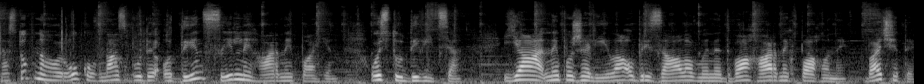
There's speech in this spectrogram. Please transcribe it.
Наступного року в нас буде один сильний гарний пагін. Ось тут дивіться. Я не пожаліла, обрізала в мене два гарних пагони. Бачите?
